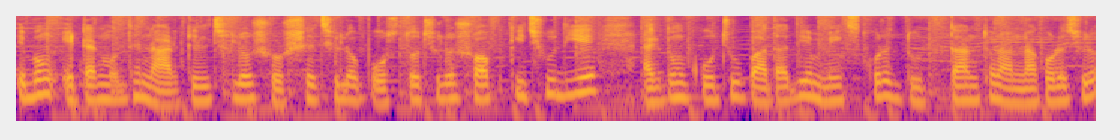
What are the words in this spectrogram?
এবং এটার মধ্যে নারকেল ছিল, সর্ষে ছিল, পোস্ত ছিল সব কিছু দিয়ে একদম কচু পাতা দিয়ে মিক্স করে দুর্দান্ত রান্না করেছিল।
